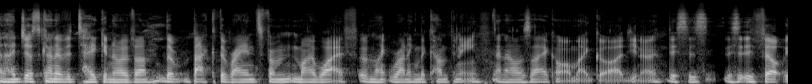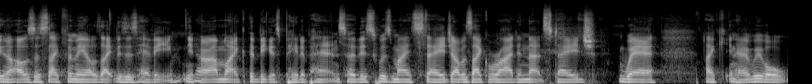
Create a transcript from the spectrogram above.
And I just kind of had taken over the back the reins from my wife of like running the company, and I was like, oh my god, you know, this is this. It felt, you know, I was just like, for me, I was like, this is heavy. You know, I'm like the biggest Peter Pan. So this was my stage. I was like right in that stage where, like, you know, we all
